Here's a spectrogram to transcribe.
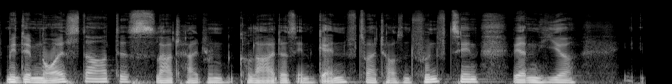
Mit dem Neustart des Large Hadron Colliders in Genf 2015 werden hier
